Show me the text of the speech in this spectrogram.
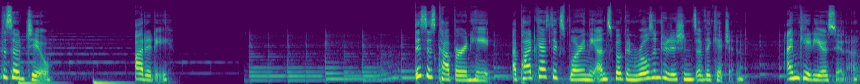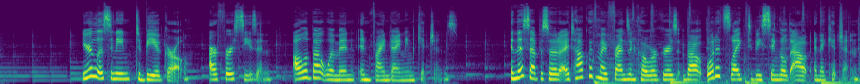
Episode 2 Oddity. This is Copper and Heat, a podcast exploring the unspoken rules and traditions of the kitchen. I'm Katie Osuna. You're listening to Be a Girl, our first season, all about women in fine dining kitchens. In this episode, I talk with my friends and coworkers about what it's like to be singled out in a kitchen.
